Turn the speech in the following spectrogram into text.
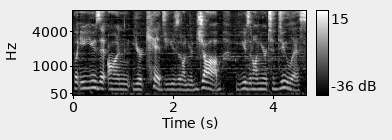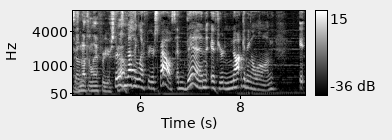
but you use it on your kids, you use it on your job, you use it on your to-do list. There's nothing left for your spouse. There's nothing left for your spouse. And then if you're not getting along, it,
